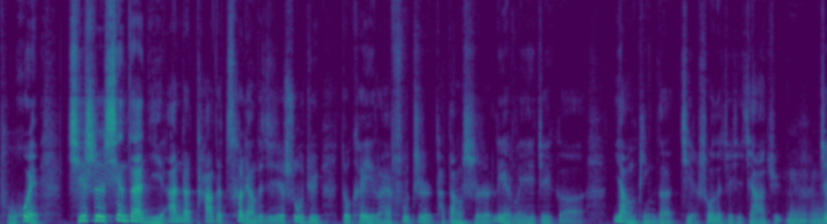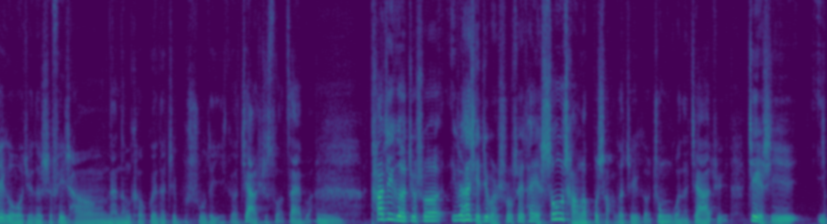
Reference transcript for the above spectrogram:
图绘。其实现在你按照他的测量的这些数据，都可以来复制他当时列为这个样品的解说的这些家具。嗯嗯，这个我觉得是非常难能可贵的这部书的一个价值所在吧。嗯。他这个就说，因为他写这本书，所以他也收藏了不少的这个中国的家具，这也是一一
